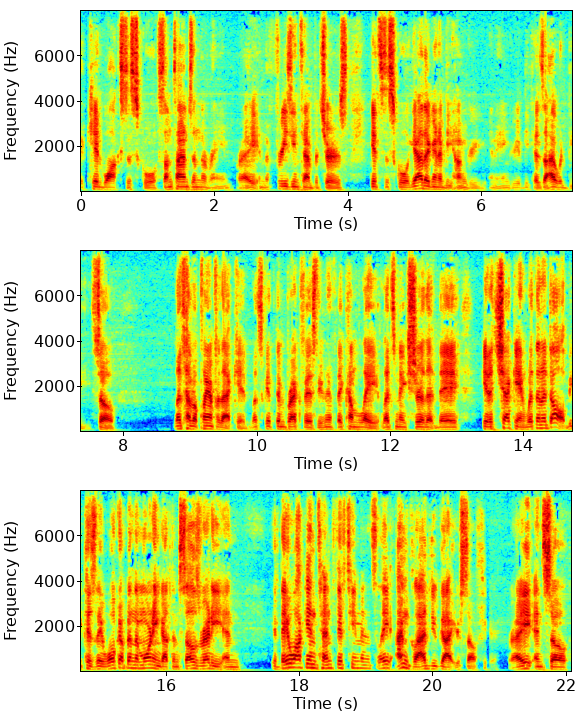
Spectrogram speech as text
The kid walks to school, sometimes in the rain, right? In the freezing temperatures, gets to school. Yeah, they're going to be hungry and angry because I would be. So let's have a plan for that kid. Let's get them breakfast, even if they come late. Let's make sure that they get a check in with an adult because they woke up in the morning, got themselves ready. And if they walk in 10, 15 minutes late, I'm glad you got yourself here, right? And so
